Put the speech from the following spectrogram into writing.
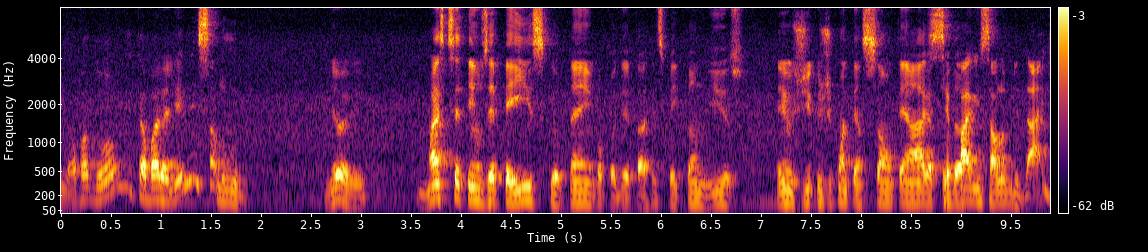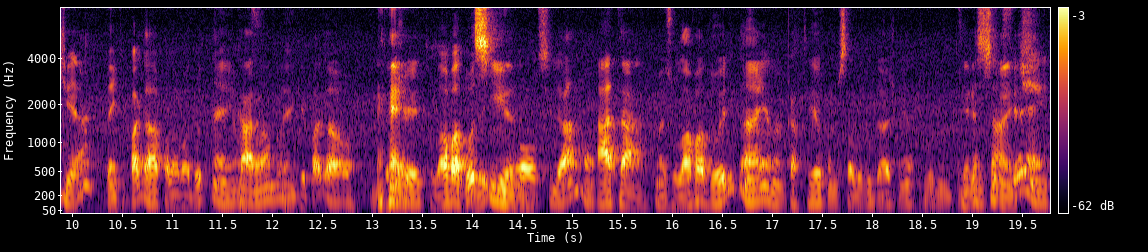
O lavador, ele trabalha ali, ele é insalubre. Entendeu? Ele, mais que você tenha os EPIs que eu tenho para poder estar respeitando isso, tem os dicos de contenção, tem a área Você toda. paga insalubridade, é? Tem que pagar, para lavador tem. Caramba. Tem que pagar, ó. não tem jeito. Lavador sim, o auxiliar não. Ah, tá. Mas o lavador ele ganha na carteira, como salubridade, ganha tudo. Não Interessante. Diferente,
